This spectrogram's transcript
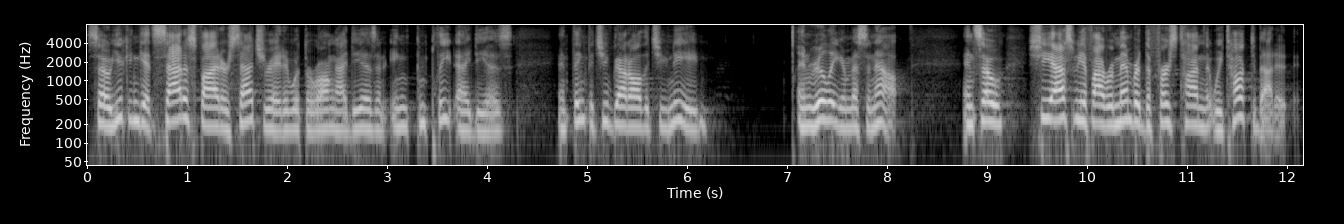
So you can get satisfied or saturated with the wrong ideas and incomplete ideas and think that you've got all that you need and really, you're missing out. And so she asked me if I remembered the first time that we talked about it.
